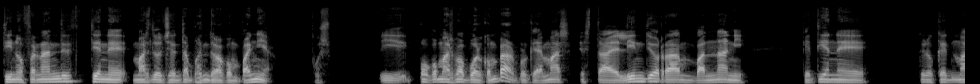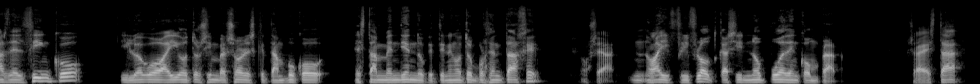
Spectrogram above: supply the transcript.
Tino Fernández tiene más del 80% de la compañía. Pues y poco más va a poder comprar, porque además está el indio, Ram Bandani, que tiene creo que más del 5, y luego hay otros inversores que tampoco están vendiendo, que tienen otro porcentaje. O sea, no hay free float, casi no pueden comprar. O sea, está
